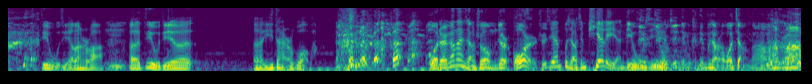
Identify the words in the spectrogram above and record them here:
第五集了是吧？呃，第五集，呃，一带而过吧。我这刚才想说，我们就是偶尔之间不小心瞥了一眼第五集，第五集你们肯定不想让我讲的啊，是吧？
